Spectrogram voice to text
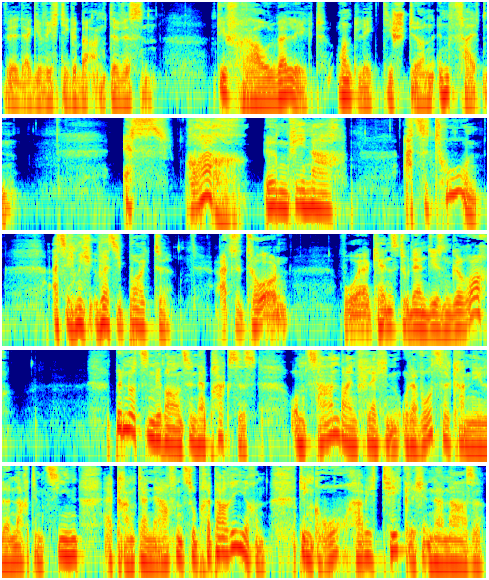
will der gewichtige Beamte wissen. Die Frau überlegt und legt die Stirn in Falten. Es roch irgendwie nach Aceton, als ich mich über sie beugte. Aceton? Woher kennst du denn diesen Geruch? Benutzen wir bei uns in der Praxis, um Zahnbeinflächen oder Wurzelkanäle nach dem Ziehen erkrankter Nerven zu präparieren. Den Geruch habe ich täglich in der Nase.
